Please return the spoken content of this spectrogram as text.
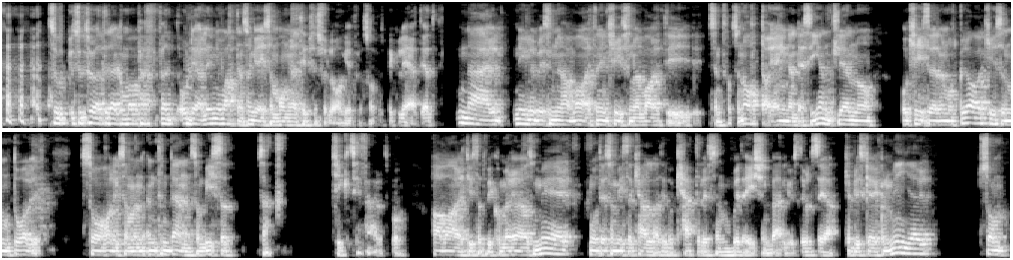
så, så tror jag att det där kommer vara perfekt. Och det har länge varit en sån grej som många tipsfysiologer filosofer spekulerat i. Att när nyliberalismen nu har varit den krisen har varit i sedan 2008 och innan dess egentligen och, och krisen mått bra, krisen mått dåligt så har liksom en, en tendens som vissa så här, tyckt sig färdigt på har varit just att vi kommer röra oss mer mot det som vissa kallar typ capitalism with Asian values, det vill säga kapitalistiska ekonomier som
